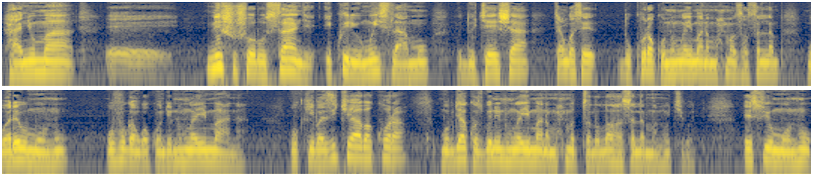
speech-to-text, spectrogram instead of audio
hanyuma eh, n'ishusho rusange ikwiriye umuyisilamu dukesha cyangwa se dukura ku ntumwa y'imana muhammad wasallam ngo warebe umuntu uvuga ngo akunda intumwa y'imana. Ukibaza icyo yaba akora mu byakozwe n'intumwa y'imana muhammad sallallahu alaihi wasallam ntukibone ese uyu muntu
